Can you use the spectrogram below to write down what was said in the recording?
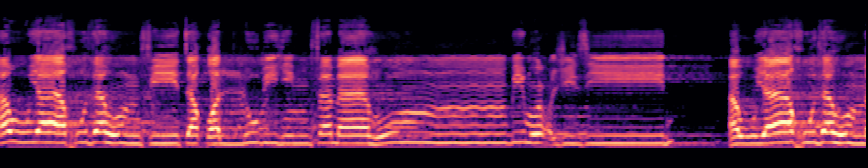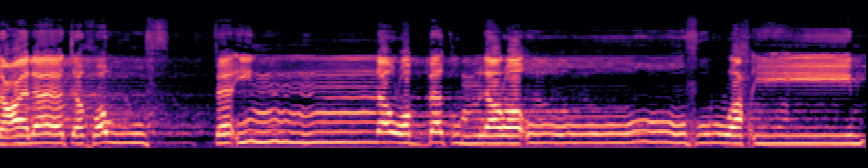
أو يأخذهم في تقلبهم فما هم بمعجزين؟ أو ياخذهم على تخوف فإن ربكم لرؤوف رحيم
